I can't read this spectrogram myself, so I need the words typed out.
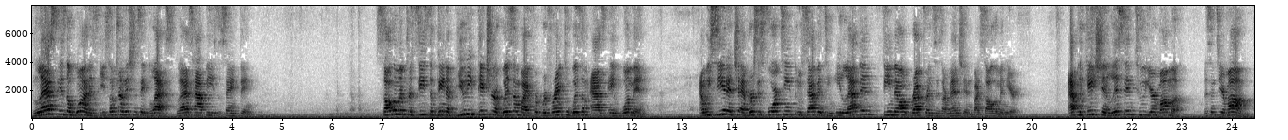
Blessed is the one. It's, some translations say blessed. Blessed, happy is the same thing. Solomon proceeds to paint a beauty picture of wisdom by referring to wisdom as a woman. And we see it in, verses 14 through 17. 11 female references are mentioned by Solomon here. Application listen to your mama. Listen to your mom.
